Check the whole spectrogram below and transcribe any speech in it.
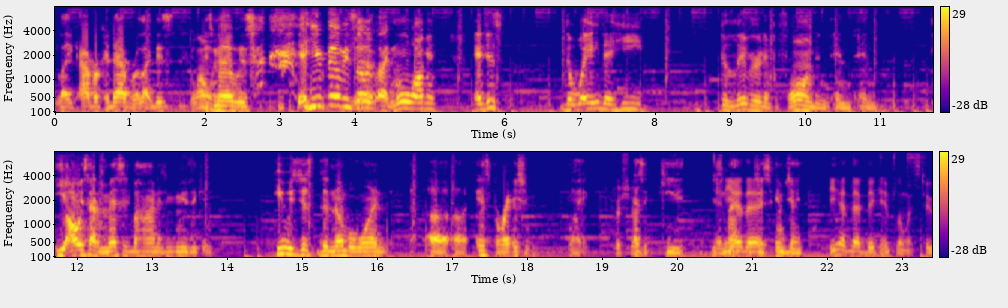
like abracadabra. Like this Glowing. this man was. you feel me? So it's like moonwalking, and just the way that he delivered and performed, and and and he always had a message behind his music, and he was just the number one uh, uh inspiration, like For sure. as a kid. Just And he had that- just MJ. He had that big influence too.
